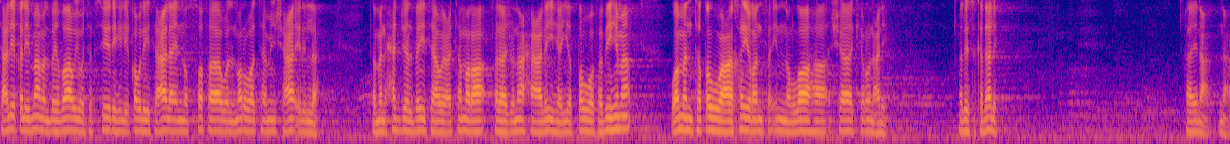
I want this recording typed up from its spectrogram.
تعليق الإمام البيضاوي وتفسيره لقوله تعالى إن الصفا والمروة من شعائر الله فمن حج البيت واعتمر فلا جناح عليه أن يطوف بهما ومن تطوع خيرا فإن الله شاكر عليم. أليس كذلك؟ أي نعم نعم.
